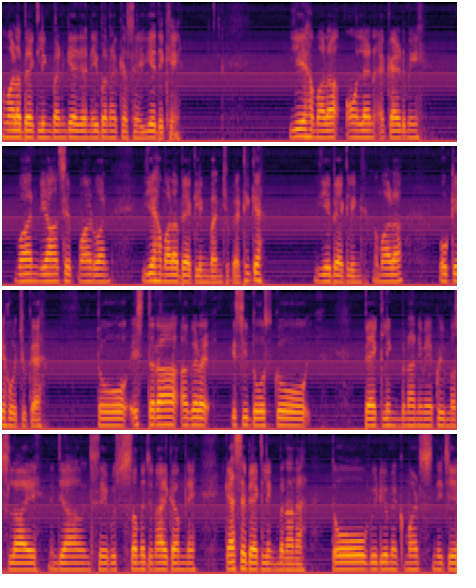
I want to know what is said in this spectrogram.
हमारा बैकलिंक बन गया या नहीं बना, कैसे? ये देखें। ये हमारा ऑनलाइन एकेडमी वन यहाँ से पॉइंट वन ये हमारा बैकलिंक बन चुका है, ठीक है? ये बैकलिंक हमारा ओके हो चुका है। तो इस तरह अगर किसी दोस्त को बैक लिंक बनाने में कोई मसला आए या उनसे कुछ समझ ना आए कि हमने कैसे बैकलिंक बनाना है तो वीडियो में कमेंट्स नीचे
